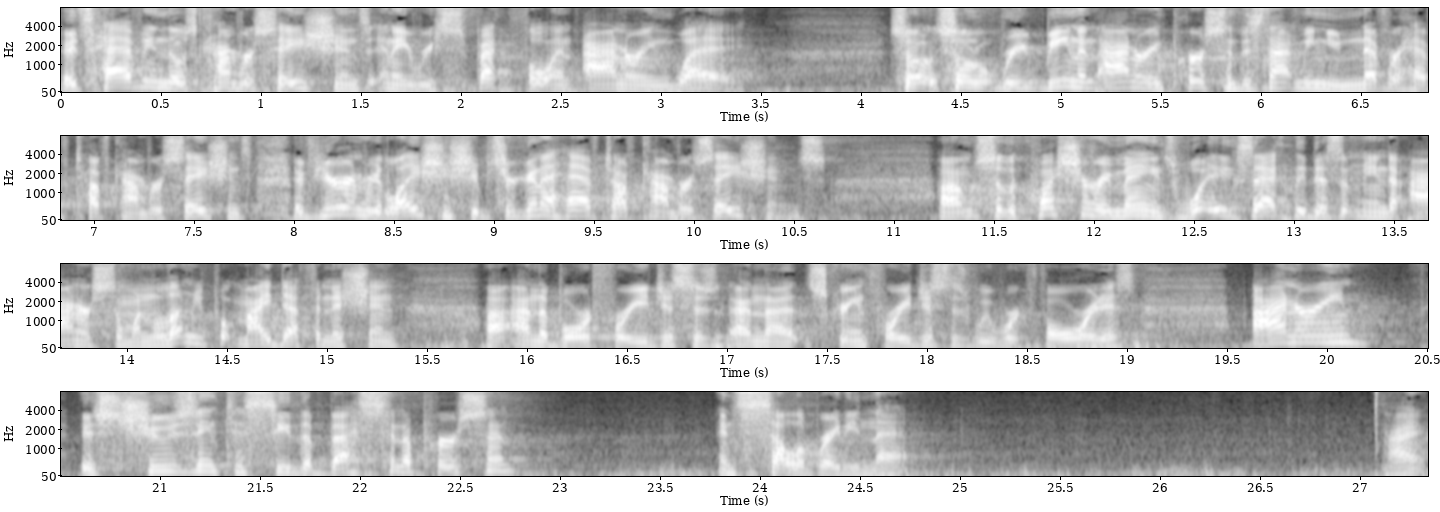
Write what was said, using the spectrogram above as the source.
It's having those conversations in a respectful and honoring way. So, so re- being an honoring person does not mean you never have tough conversations. If you're in relationships, you're going to have tough conversations. Um, so the question remains what exactly does it mean to honor someone? Let me put my definition uh, on the board for you, just as, on the screen for you, just as we work forward. Is honoring is choosing to see the best in a person and celebrating that. All right?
